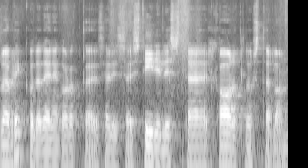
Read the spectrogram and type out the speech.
tuleb rikkuda, teinekord sellistel stiililistel kaalutlustel on,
